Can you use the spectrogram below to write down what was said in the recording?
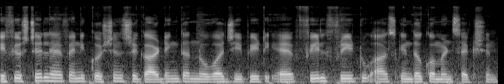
If you still have any questions regarding the Nova GPT app, feel free to ask in the comment section.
